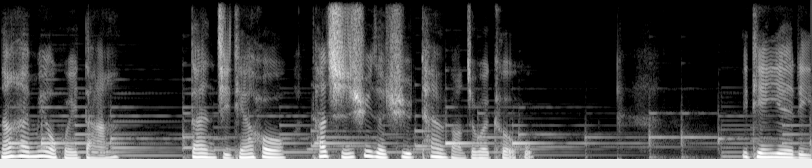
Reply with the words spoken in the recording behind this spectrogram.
男孩没有回答，但几天后，他持续的去探访这位客户。一天夜里，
